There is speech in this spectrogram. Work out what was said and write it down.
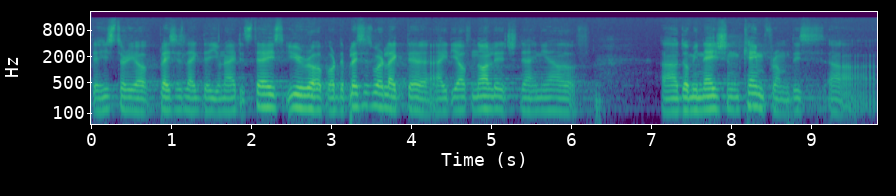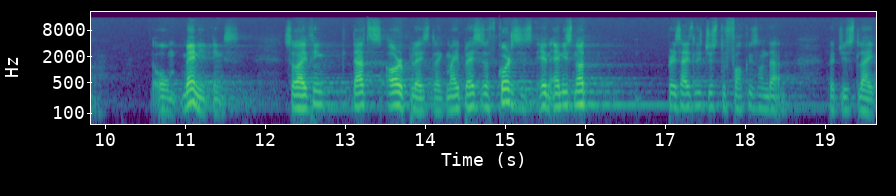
the history of places like the United States, Europe, or the places where like the idea of knowledge, the idea of uh, domination came from. This, uh, oh, many things. So I think that's our place. Like my place is, of course, is, and, and it's not precisely just to focus on that, but just like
